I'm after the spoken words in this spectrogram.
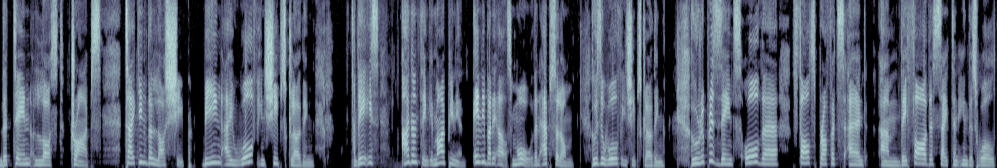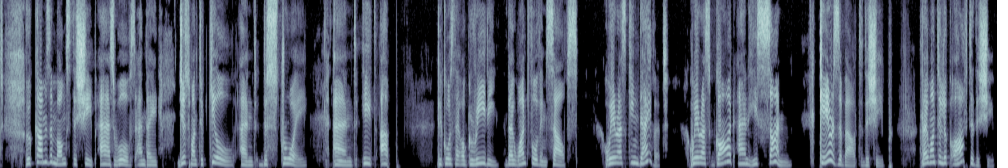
the 10 lost tribes, taking the lost sheep, being a wolf in sheep's clothing. There is I don't think, in my opinion, anybody else more than Absalom, who is a wolf in sheep's clothing, who represents all the false prophets and um, their father Satan in this world, who comes amongst the sheep as wolves and they just want to kill and destroy and eat up because they are greedy. They want for themselves. Whereas King David, whereas God and his son cares about the sheep. They want to look after the sheep.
